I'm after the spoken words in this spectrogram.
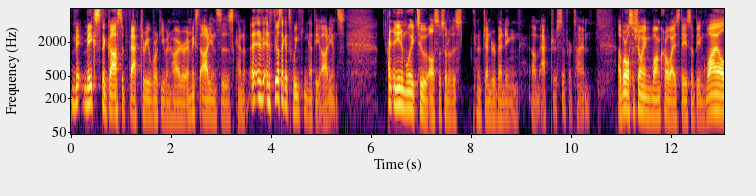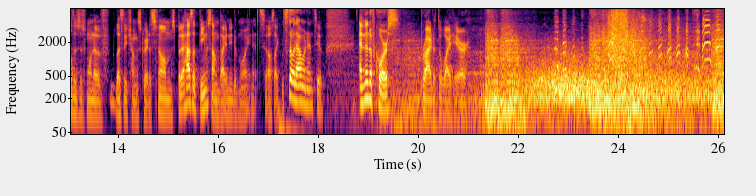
makes the gossip factory work even harder. It makes the audiences kind of it, it feels like it's winking at the audience. And Anita Mui too also sort of this kind of gender bending um, actress of her time. Uh, we're also showing Wong Kar Wai's Days of Being Wild this is one of Leslie Cheung's greatest films but it has a theme song by Anita Mui in it so I was like let's throw that one in too. And then of course Bride with the White Hair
